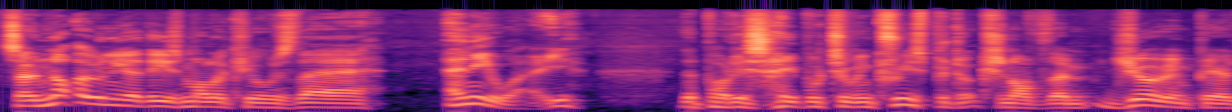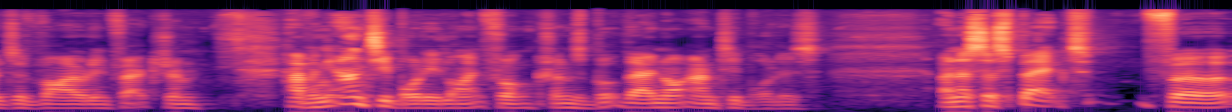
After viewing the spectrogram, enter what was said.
So not only are these molecules there anyway, the body's able to increase production of them during periods of viral infection, having antibody-like functions, but they're not antibodies. And I suspect for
